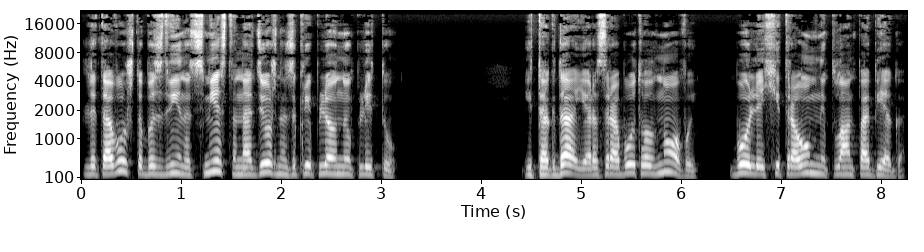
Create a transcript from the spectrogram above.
для того, чтобы сдвинуть с места надежно закрепленную плиту. И тогда я разработал новый, более хитроумный план побега.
